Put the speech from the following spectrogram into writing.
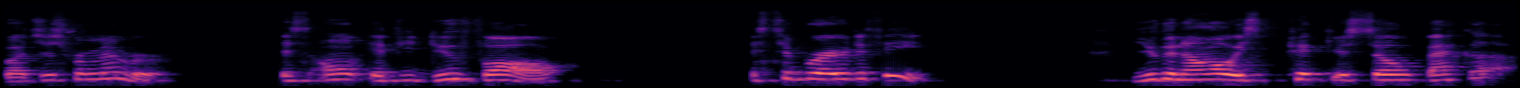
But just remember, it's only if you do fall, it's temporary defeat. You can always pick yourself back up.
